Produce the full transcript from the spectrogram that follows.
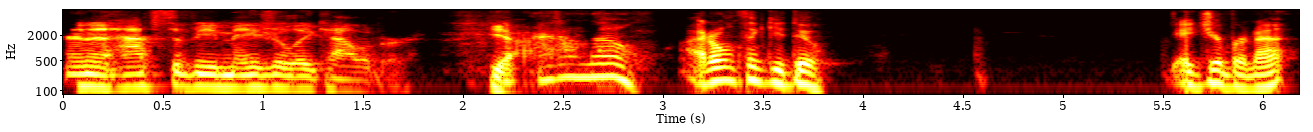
and it has to be major league caliber. Yeah. I don't know. I don't think you do. Adrian Burnett.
